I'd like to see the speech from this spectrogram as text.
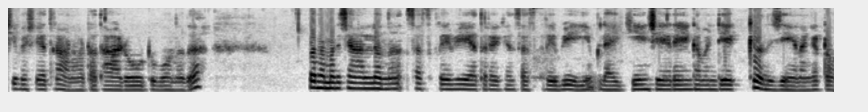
ശിവക്ഷേത്രമാണ് കേട്ടോ താഴോട്ട് പോകുന്നത്. അപ്പോൾ നമ്മുടെ ചാനലൊന്ന് സബ്സ്ക്രൈബ് ചെയ്യാത്തവരൊക്കെ സബ്സ്ക്രൈബ് ചെയ്യും ലൈക്ക് ചെയ്യും ഷെയർ ചെയ്യും കമന്റ് ഒക്കെ ഒന്ന് ചെയ്യണം കേട്ടോ.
